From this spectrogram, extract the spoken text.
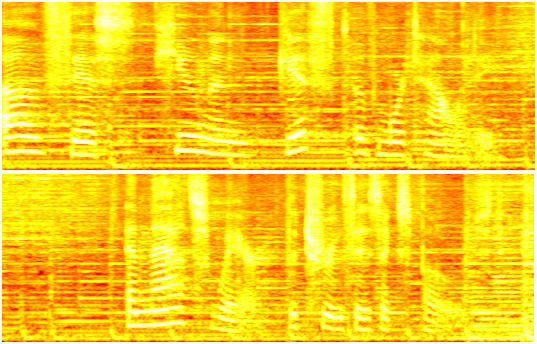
of this human gift of mortality, and that's where the truth is exposed.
